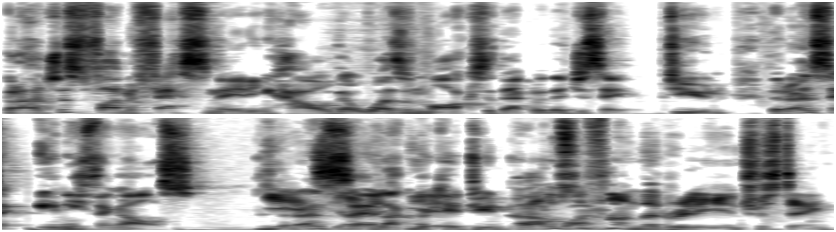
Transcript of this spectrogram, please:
But I just find it fascinating how that wasn't marketed that way. They just say Dune. They don't say anything else. they don't Yes, say like, yeah. okay, Dune part. I also one. found that really interesting.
